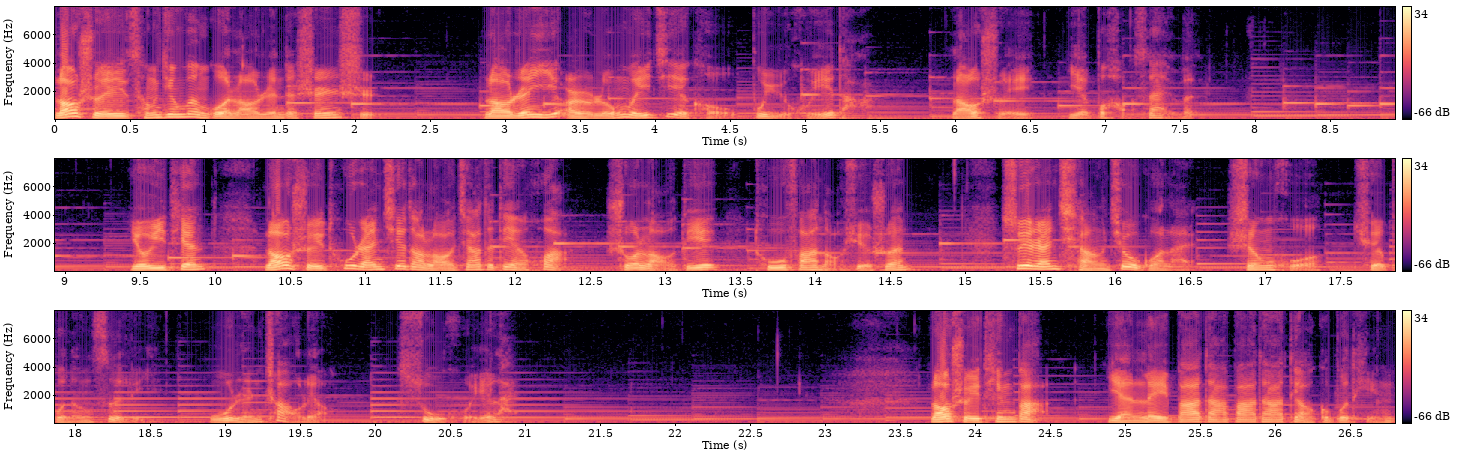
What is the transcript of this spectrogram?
老水曾经问过老人的身世。老人以耳聋为借口不予回答，老水也不好再问。有一天，老水突然接到老家的电话，说老爹突发脑血栓，虽然抢救过来，生活却不能自理，无人照料，速回来。老水听罢，眼泪吧嗒吧嗒掉个不停，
